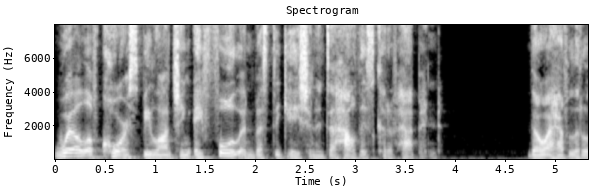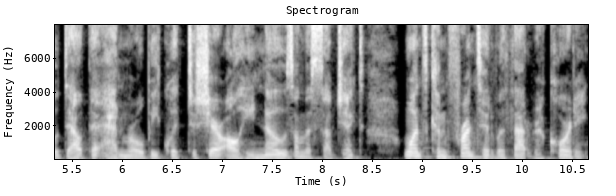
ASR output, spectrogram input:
We'll, of course, be launching a full investigation into how this could have happened. Though I have little doubt the Admiral will be quick to share all he knows on the subject once confronted with that recording.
